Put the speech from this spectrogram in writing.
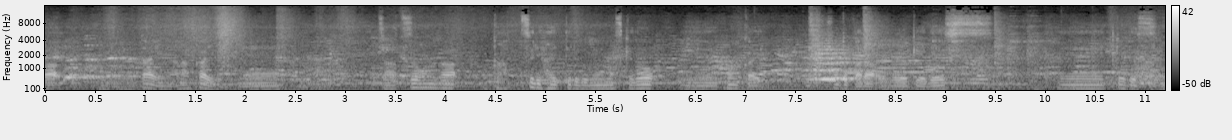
は、えー、第7回ですね。雑音ががっつり入ってると思いますけど、えー、今回外からお届けです。えー、っとですね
